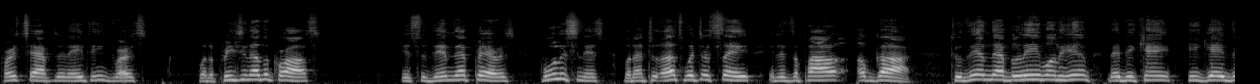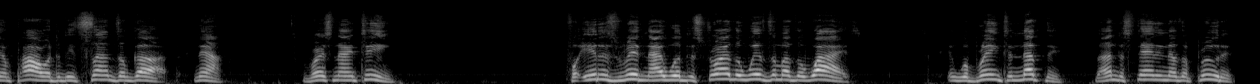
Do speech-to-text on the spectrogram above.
first chapter, the 18th verse, for the preaching of the cross is to them that perish foolishness, but unto us which are saved, it is the power of God. To them that believe on him, they became, he gave them power to be sons of God. Now, verse 19. For it is written, I will destroy the wisdom of the wise and will bring to nothing the understanding of the prudent.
